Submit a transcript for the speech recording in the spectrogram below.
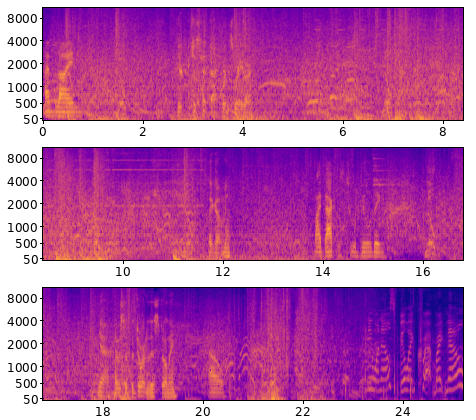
I'm blind. You're just head backwards where you are. They got me. My back was to a building. Nope. Yeah, I was at the door to this building. Oh. Anyone else feel like crap right now?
